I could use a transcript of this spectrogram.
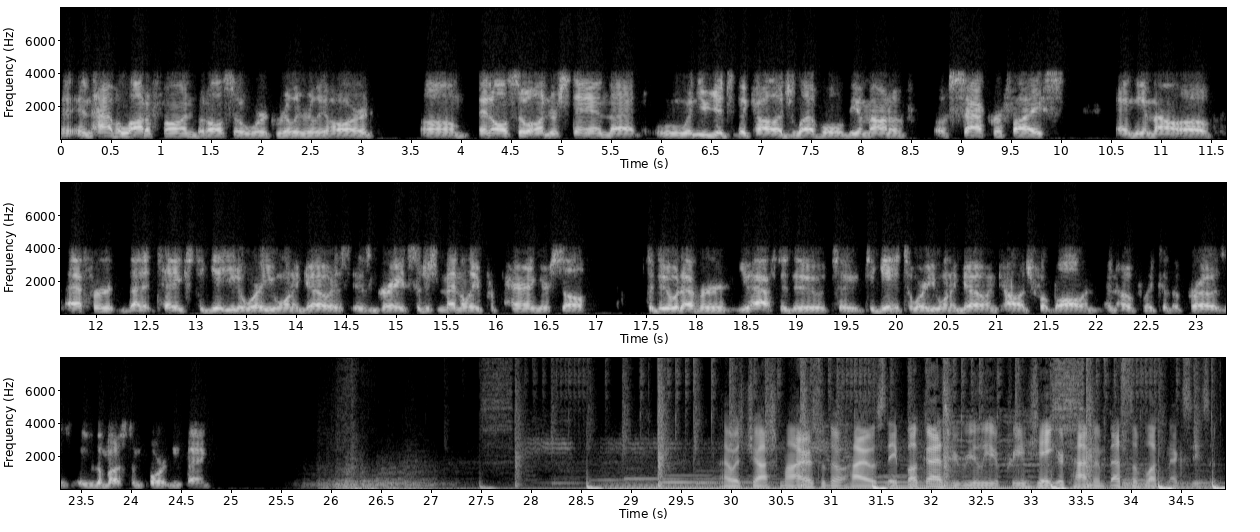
and have a lot of fun, but also work really, really hard. Um, and also understand that when you get to the college level, the amount of, of sacrifice and the amount of effort that it takes to get you to where you want to go is, is great. So just mentally preparing yourself to do whatever you have to do to to get it to where you want to go in college football and, and hopefully to the pros is, is the most important thing. That was Josh Myers with the Ohio State Buckeyes. We really appreciate your time and best of luck next season.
